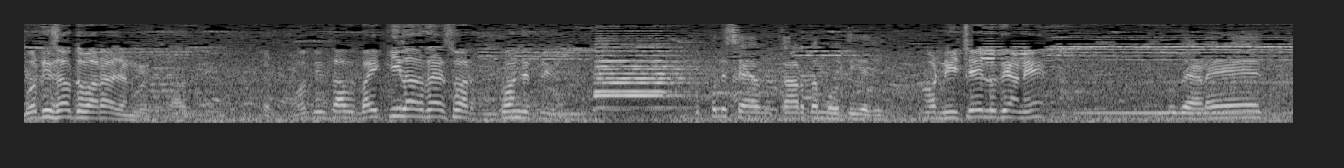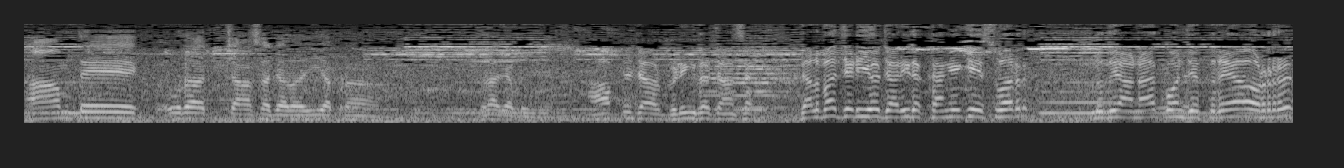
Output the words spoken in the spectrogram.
ਮੋਦੀ ਸਾਹਿਬ। ਦੁਬਾਰਾ ਆ ਜਾਣਗੇ। ਮੋਦੀ ਸਾਹਿਬ ਬਾਈ ਕੀ ਲੱਗਦਾ ਇਸ ਵਾਰ? ਕੌਣ ਜਿੱਤੇਗਾ? ਪੁਲਿਸ ਸਰਕਾਰ ਤਾਂ ਮੋਦੀ ਹੈ ਜੀ। ਔਰ ਨੀਚੇ ਲੁਧਿਆਣੇ? ਲੁਧਿਆਣੇ ਆਮ ਤੇ ਉਹਦਾ ਚਾਂਸ ਆ ਜ਼ਿਆਦਾ ਜੀ ਆਪਣਾ ਰਾਜਾ ਬਲਿੰਗ ਆਪ ਤੇ ਜਾਰ ਬਿਲਡਿੰਗ ਦਾ ਚਾਂਸ ਹੈ। ਗੱਲਬਾਤ ਜਿਹੜੀ ਉਹ ਜਾਰੀ ਰੱਖਾਂਗੇ ਕਿ ਇਸ ਵਾਰ ਲੁਧਿਆਣਾ ਕੌਣ ਜਿੱਤ ਰਿਹਾ ਔਰ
